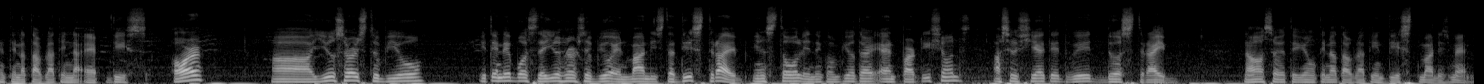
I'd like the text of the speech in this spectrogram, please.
yung tinatawag natin na FDisk or uh, users to view it enables the users to view and manage the disk drive installed in the computer and partitions associated with those drive. No so ito yung tinatawag natin disk management.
